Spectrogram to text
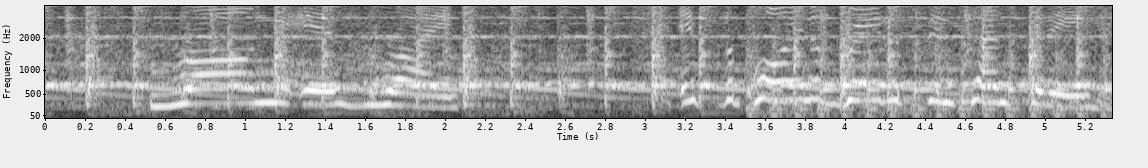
wrong is right. It's the point of greatest intensity.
